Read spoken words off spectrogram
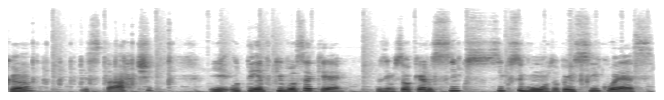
cam start e o tempo que você quer. Por exemplo, se eu quero 5, 5 segundos, eu ponho 5S.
